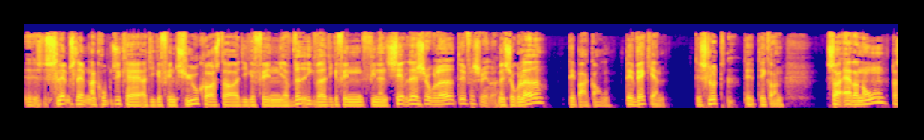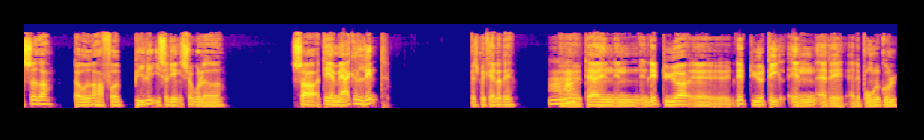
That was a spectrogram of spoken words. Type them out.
øh, slem, slem narkotika, og de kan finde 20-koster, og de kan finde, jeg ved ikke hvad, de kan finde finansielle... Chokolade, det forsvinder. Men chokolade, det er bare gone. Det er væk, Jan. Det er slut. Det, det er gone. Så er der nogen, der sidder derude og har fået billig italiensk chokolade, så det er mærket Lindt, hvis man kender det. Mm-hmm. Øh, det er en, en, en lidt dyre, øh, lidt dyre del enden af det, af det brune guld.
